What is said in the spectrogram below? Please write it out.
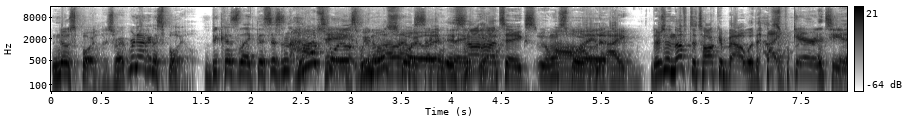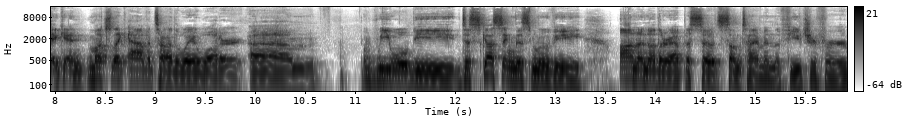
no spoilers, right? We're not going to spoil because, like, this isn't we hot takes. it. We won't spoil it. It's thing. not Yeah. hot takes. We won't Uh, spoil it. I There's enough to talk about without. I spoiling guarantee, again, much like Avatar: The Way of Water, um, we will be discussing this movie on another episode sometime in the future for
